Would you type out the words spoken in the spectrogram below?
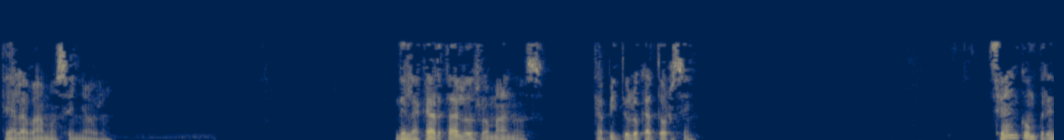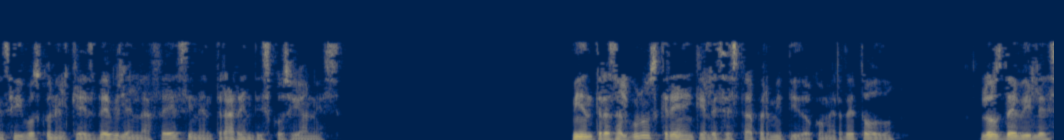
Te alabamos, Señor. De la carta a los Romanos, capítulo 14. Sean comprensivos con el que es débil en la fe sin entrar en discusiones. Mientras algunos creen que les está permitido comer de todo, los débiles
